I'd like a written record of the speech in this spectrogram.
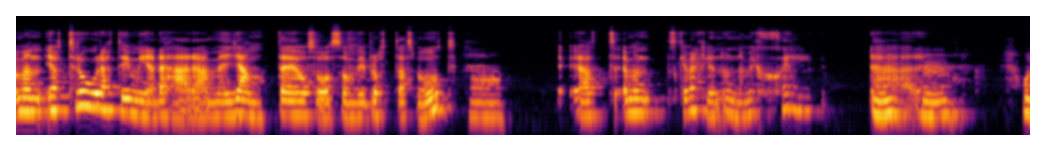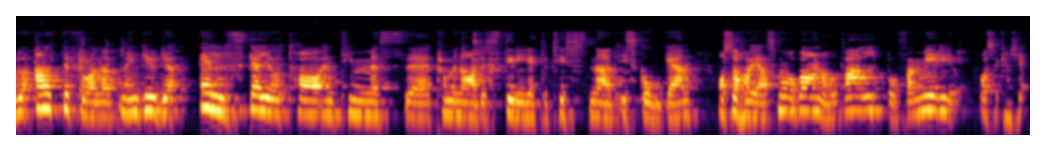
men jag tror att det är mer det här med jante och så som vi brottas mot. Ja. Att, men ska jag verkligen unna mig själv det Mm, här? mm. Och då allt ifrån att, men gud jag älskar ju att ta en timmes eh, promenad i stillhet och tystnad i skogen. Och så har jag småbarn och valp och familj och så kanske jag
